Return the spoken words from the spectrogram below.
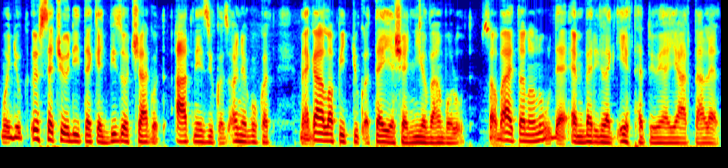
Mondjuk összecsődítek egy bizottságot, átnézzük az anyagokat, megállapítjuk a teljesen nyilvánvalót. Szabálytalanul, de emberileg érthetően jártál el.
